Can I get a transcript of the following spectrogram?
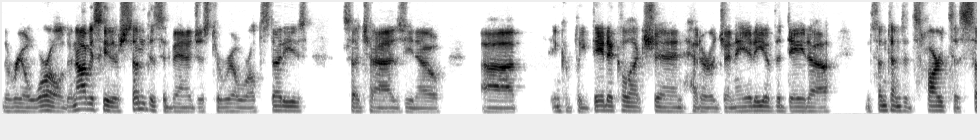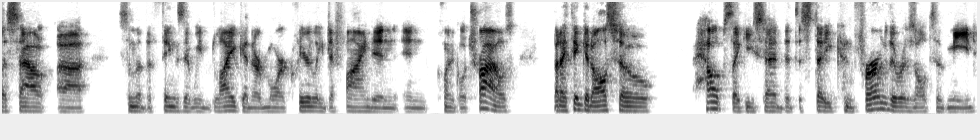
the real world. And obviously, there's some disadvantages to real world studies, such as you know uh, incomplete data collection, heterogeneity of the data, and sometimes it's hard to suss out uh, some of the things that we'd like and are more clearly defined in in clinical trials. But I think it also helps, like you said, that the study confirmed the results of MEAD.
